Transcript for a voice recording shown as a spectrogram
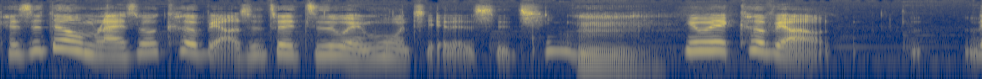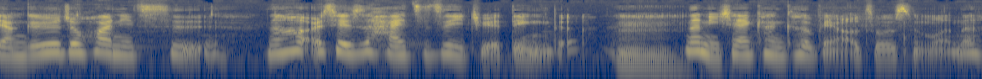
可是对我们来说，课表是最枝微末节的事情，嗯因为课表两个月就换一次，然后而且是孩子自己决定的。嗯，那你现在看课表要做什么呢？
